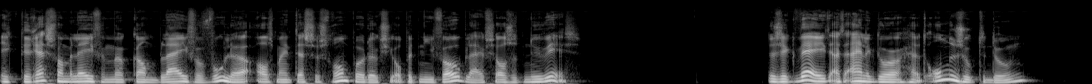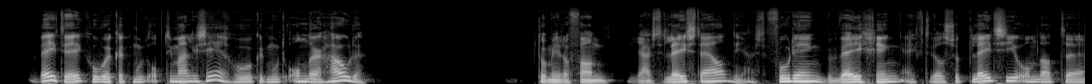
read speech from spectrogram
ik de rest van mijn leven me kan blijven voelen als mijn testosteronproductie op het niveau blijft zoals het nu is. Dus ik weet uiteindelijk door het onderzoek te doen, weet ik hoe ik het moet optimaliseren, hoe ik het moet onderhouden. Door middel van de juiste leefstijl, de juiste voeding, beweging, eventueel suppletie om dat uh,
